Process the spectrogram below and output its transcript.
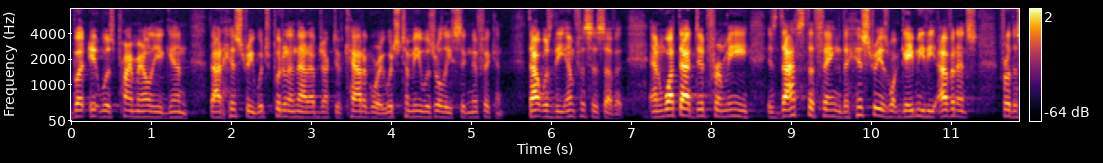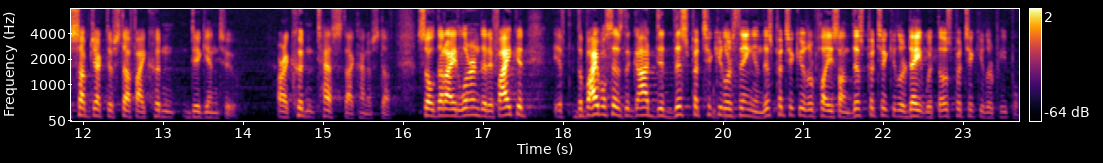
But it was primarily, again, that history, which put it in that objective category, which to me was really significant. That was the emphasis of it. And what that did for me is that's the thing. The history is what gave me the evidence for the subjective stuff I couldn't dig into or I couldn't test that kind of stuff. So that I learned that if I could, if the Bible says that God did this particular thing in this particular place on this particular date with those particular people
